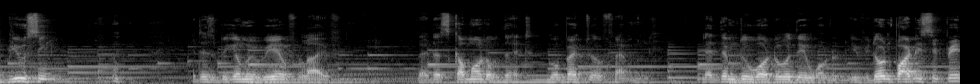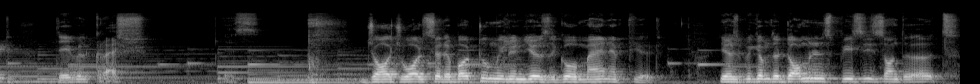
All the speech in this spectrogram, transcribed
abusing. It has become a way of life. Let us come out of that. Go back to our family let them do whatever they want if you don't participate they will crash yes George Wald said about 2 million years ago, man appeared. He has become the dominant species on the earth.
